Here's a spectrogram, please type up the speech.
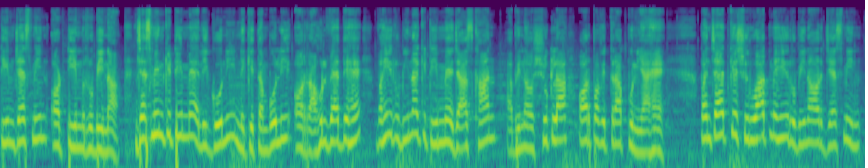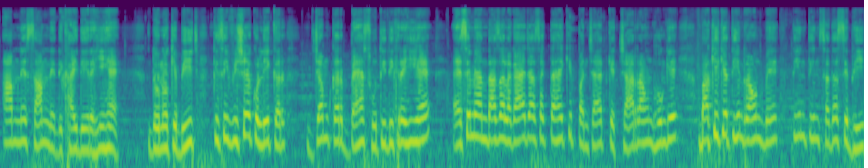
टीम जैस्मीन और टीम रुबीना। जैस्मीन की टीम में अली गोनी, निकी तंबोली और राहुल वैद्य हैं। वहीं रुबीना की टीम में एजाज खान, अभिनव शुक्ला और पवित्रा पुनिया हैं। पंचायत के शुरुआत में ही रुबीना और जैस्मीन आमने सामने दिखाई दे रही हैं। दोनों के बीच किसी विषय को लेकर जमकर बहस होती दिख रही है। ऐसे में अंदाज़ा लगाया जा सकता है कि पंचायत के चार राउंड होंगे, बाकी के तीन राउंड में तीन तीन सदस्य भी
